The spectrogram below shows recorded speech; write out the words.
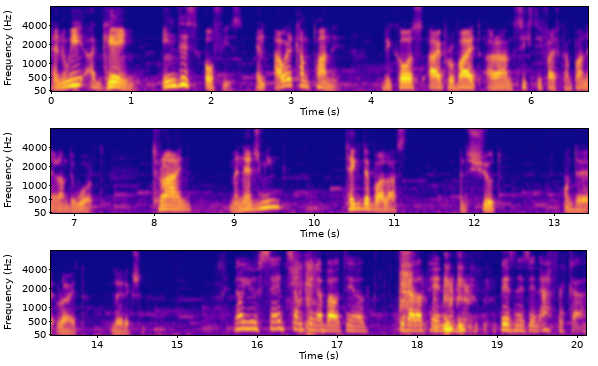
And we again in this office and our company, because I provide around 65 companies around the world, trying managing, take the ballast and shoot on the right direction. Now you said something about you know developing business in Africa,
